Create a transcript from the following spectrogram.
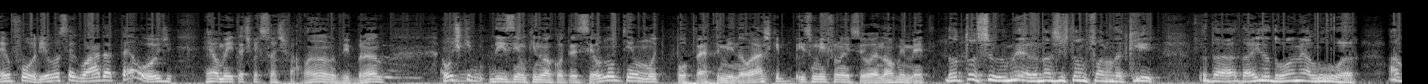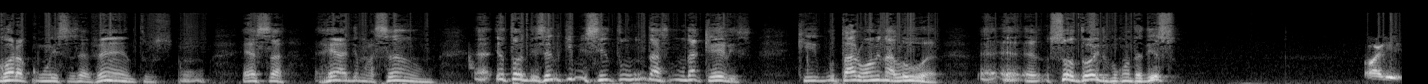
euforia você guarda até hoje. Realmente as pessoas falando, vibrando. Os que diziam que não aconteceu não tinham muito por perto de mim, não. Eu acho que isso me influenciou enormemente. Doutor Silveira, nós estamos falando aqui da, da ida do homem à lua. Agora com esses eventos, com essa reanimação, é, eu estou dizendo que me sinto um, da, um, daqueles que botaram o homem na lua. É, é, é sou doido por conta disso? Olha,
